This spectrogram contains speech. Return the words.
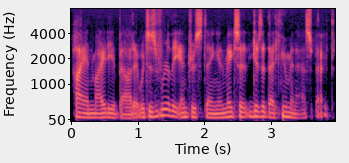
high and mighty about it, which is really interesting and makes it gives it that human aspect.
